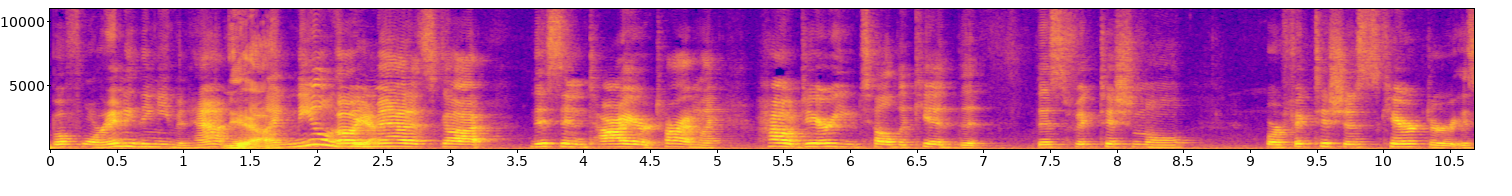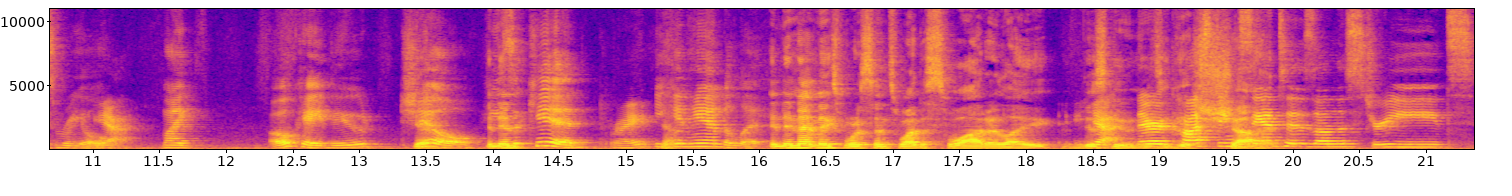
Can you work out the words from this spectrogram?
before anything even happened. Yeah. Like Neil's Oh, been yeah. mad at Scott this entire time. Like, how dare you tell the kid that this fictional or fictitious character is real? Yeah. Like, okay, dude, chill. And He's then- a kid. Right. He Yeah. can handle it. And then that makes more sense why the SWAT are like, this yeah. dude They're needs to get accosting shot. Santas on the streets.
